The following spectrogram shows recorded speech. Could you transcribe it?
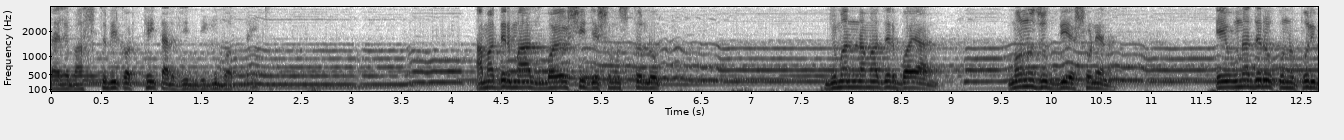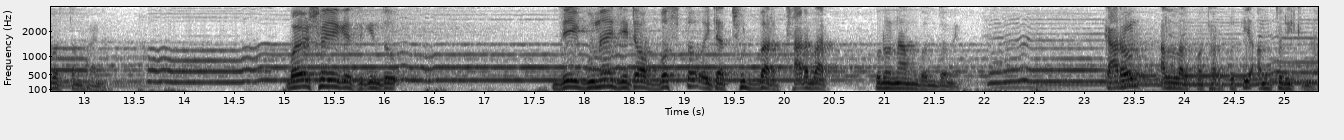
তাহলে বাস্তবিক অর্থেই তার জিন্দিগি বদলাইত। আমাদের মাঝ বয়সী যে সমস্ত লোক জুমান নামাজের বয়ান মনোযোগ দিয়ে শোনে না এই উনাদেরও কোনো পরিবর্তন হয় না। বয়স হয়ে গেছে, কিন্তু যেই গুনায় যেটা অভ্যস্ত, ওইটা ছুটবার, ছাড়বার কোনো নামগন্ধ নেই। কারণ আল্লাহর কথার প্রতি আন্তরিক না।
